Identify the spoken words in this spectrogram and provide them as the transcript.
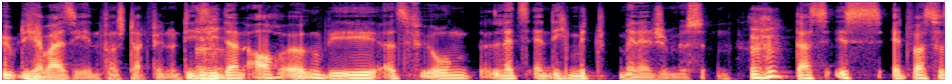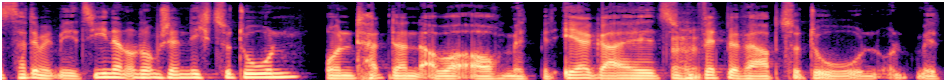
üblicherweise jedenfalls stattfinden und die mhm. sie dann auch irgendwie als Führung letztendlich mitmanagen müssen. Mhm. Das ist etwas, das hat ja mit Medizinern unter Umständen nichts zu tun und hat dann aber auch mit, mit Ehrgeiz mhm. und Wettbewerb zu tun und mit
